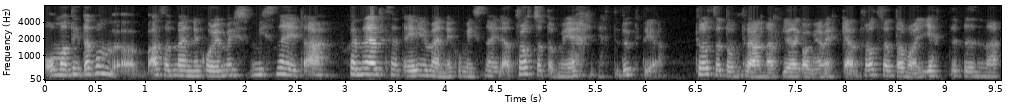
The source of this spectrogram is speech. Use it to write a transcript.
Om man tittar på eh, alltså, att människor är miss, missnöjda. Generellt sett är ju människor missnöjda trots att de är jätteduktiga. Trots att de tränar flera gånger i veckan. Trots att de har jättefina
